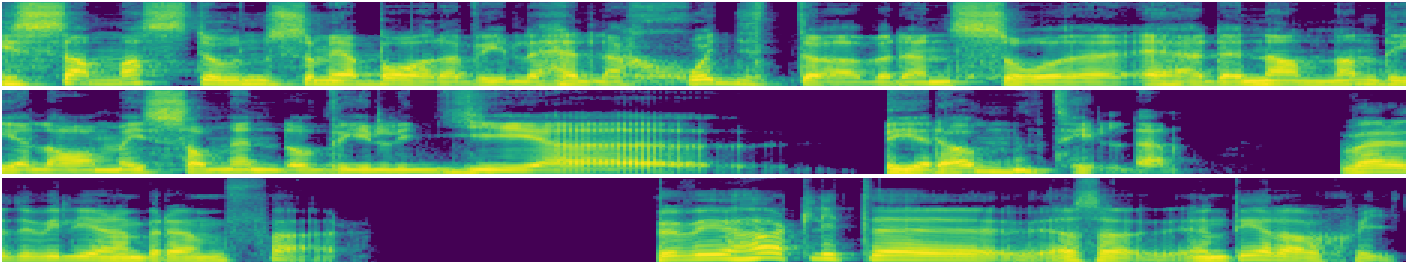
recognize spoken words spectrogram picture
i samma stund som jag bara vill hälla skit över den så är det en annan del av mig som ändå vill ge beröm till den. Vad är det du vill ge den beröm för? För vi har hört lite, alltså en del av skit,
